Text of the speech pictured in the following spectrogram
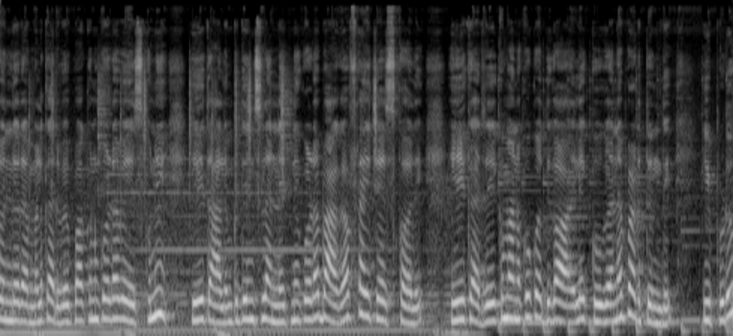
రెండు రెమ్మల కరివేపాకును కూడా వేసుకుని ఈ తాలింపు దినుసులు అన్నిటిని కూడా బాగా ఫ్రై చేసుకోవాలి. ఈ కర్రీకి మనకు కొద్దిగా ఆయిల్ ఎక్కువగానే పడుతుంది. ఇప్పుడు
